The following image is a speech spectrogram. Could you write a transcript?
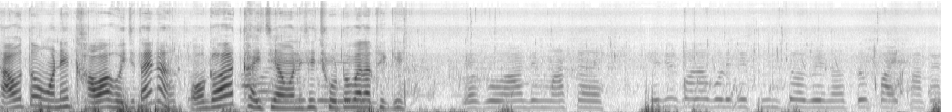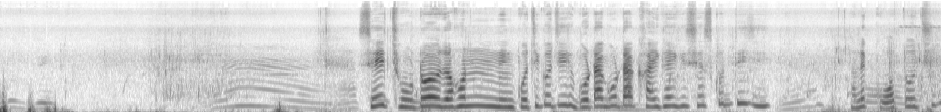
তাও তো অনেক খাওয়া হয়েছে, তাই না? অগাধ খাইছি মানে সেই ছোটবেলা থেকে। দেখো আমাদের মাথা খেজুর কলা পড়েছে তুলতে হবে না তো পায়ে কাঁটা ঢুকবে উম, সেই ছোট যখন কচি কচি গোটা গোটা খাই খাই কি শেষ করে দিয়েছি? নাহলে কত ছিল?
